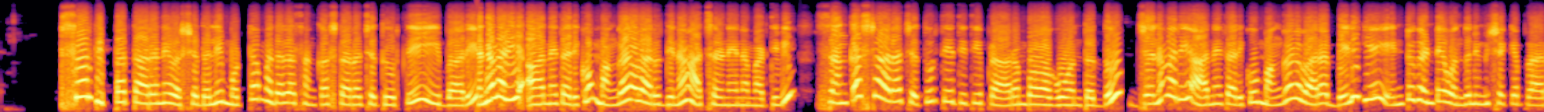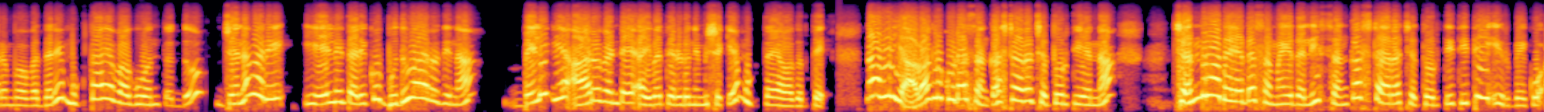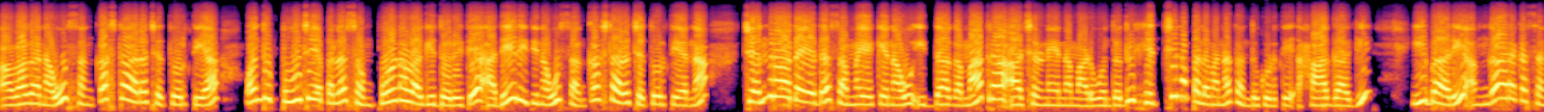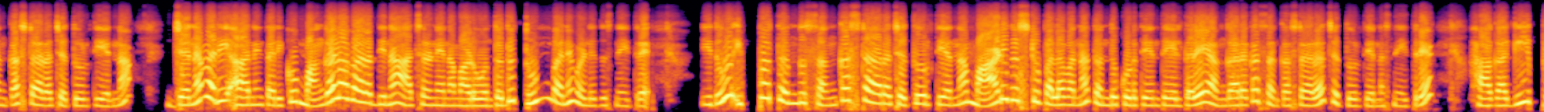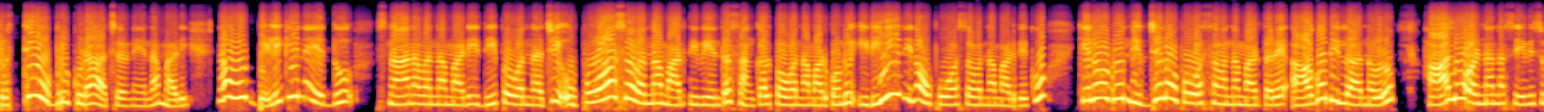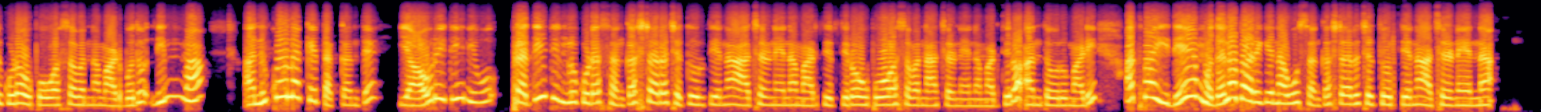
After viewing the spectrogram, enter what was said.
ಸಾವಿರದ ಇಪ್ಪತ್ತಾರನೇ ವರ್ಷದಲ್ಲಿ ಮೊಟ್ಟ ಮೊದಲ ಸಂಕಷ್ಟರ ಚತುರ್ಥಿ ಈ ಬಾರಿ ಜನವರಿ ಆರನೇ ತಾರೀಕು ಮಂಗಳವಾರದ ದಿನ ಆಚರಣೆಯನ್ನ ಮಾಡ್ತೀವಿ. ಸಂಕಷ್ಟಾರ ಚತುರ್ಥಿ ತಿಥಿ ಪ್ರಾರಂಭವಾಗುವಂತದ್ದು ಜನವರಿ ಆರನೇ ತಾರೀಕು ಮಂಗಳವಾರ ಬೆಳಿಗ್ಗೆ ಎಂಟು ಗಂಟೆ ಒಂದು ನಿಮಿಷಕ್ಕೆ ಪ್ರಾರಂಭವಾದರೆ ಮುಕ್ತಾಯವಾಗುವಂತದ್ದು ಜನವರಿ ಏಳನೇ ತಾರೀಕು ಬುಧವಾರ ದಿನ ಬೆಳಿಗ್ಗೆ ಆರು ಗಂಟೆ ಐವತ್ತೆರಡು ನಿಮಿಷಕ್ಕೆ ಮುಕ್ತಾಯವಾಗುತ್ತೆ. ನಾವು ಯಾವಾಗ್ಲೂ ಕೂಡ ಸಂಕಷ್ಟಹರ ಚತುರ್ಥಿಯನ್ನ ಚಂದ್ರೋದಯದ ಸಮಯದಲ್ಲಿ ಸಂಕಷ್ಟಾರ ಚತುರ್ಥಿ ತಿಥಿ ಇರಬೇಕು. ಆವಾಗ ನಾವು ಸಂಕಷ್ಟಾರ ಚತುರ್ಥಿಯ ಒಂದು ಪೂಜೆಯ ಫಲ ಸಂಪೂರ್ಣವಾಗಿ ದೊರೆಯುತ್ತೆ. ಅದೇ ರೀತಿ ನಾವು ಸಂಕಷ್ಟಾರ ಚತುರ್ಥಿಯನ್ನ ಚಂದ್ರೋದಯದ ಸಮಯಕ್ಕೆ ನಾವು ಇದ್ದಾಗ ಮಾತ್ರ ಆಚರಣೆಯನ್ನ ಮಾಡುವಂತದ್ದು ಹೆಚ್ಚಿನ ಫಲವನ್ನ ತಂದುಕೊಡುತ್ತೆ. ಹಾಗಾಗಿ ಈ ಬಾರಿ ಅಂಗಾರಕ ಸಂಕಷ್ಟಾರ ಚತುರ್ಥಿಯನ್ನ ಜನವರಿ ಆರನೇ ತಾರೀಕು ಮಂಗಳವಾರ ದಿನ ಆಚರಣೆಯನ್ನ ಮಾಡುವಂತದ್ದು ತುಂಬಾನೇ ಒಳ್ಳೆಯದು ಸ್ನೇಹಿತರೆ. ಇದು ಇಪ್ಪತ್ತೊಂದು ಸಂಕಷ್ಟಹಾರ ಚತುರ್ಥಿಯನ್ನ ಮಾಡಿದಷ್ಟು ಫಲವನ್ನ ತಂದು ಕೊಡುತ್ತೆ ಅಂತ ಹೇಳ್ತಾರೆ ಅಂಗಾರಕ ಸಂಕಷ್ಟಹಾರ ಚತುರ್ಥಿಯನ್ನ ಸ್ನೇಹಿತರೆ. ಹಾಗಾಗಿ ಪ್ರತಿಯೊಬ್ರು ಕೂಡ ಆಚರಣೆಯನ್ನ ಮಾಡಿ. ನಾವು ಬೆಳಿಗ್ಗೆನೆ ಎದ್ದು ಸ್ನಾನವನ್ನ ಮಾಡಿ, ದೀಪವನ್ನ ಹಚ್ಚಿ, ಉಪವಾಸವನ್ನ ಮಾಡ್ತೀವಿ ಅಂತ ಸಂಕಲ್ಪವನ್ನ ಮಾಡ್ಕೊಂಡು ಇಡೀ ದಿನ ಉಪವಾಸವನ್ನ ಮಾಡ್ಬೇಕು. ಕೆಲವೊಬ್ರು ನಿರ್ಜಲ ಉಪವಾಸವನ್ನ ಮಾಡ್ತಾರೆ, ಆಗೋದಿಲ್ಲ ಅನ್ನೋರು ಹಾಲು, ಹಣ್ಣನ್ನ ಸೇವಿಸಿ ಕೂಡ ಉಪವಾಸವನ್ನ ಮಾಡ್ಬೋದು. ನಿಮ್ಮ ಅನುಕೂಲಕ್ಕೆ ತಕ್ಕಂತೆ ಯಾವ ರೀತಿ ನೀವು ಪ್ರತಿ ತಿಂಗಳು ಕೂಡ ಸಂಕಷ್ಟಾರ ಚತುರ್ಥಿಯನ್ನ ಆಚರಣೆಯನ್ನ ಮಾಡ್ತಿರ್ತಿರೋ, ಉಪವಾಸವನ್ನ ಆಚರಣೆಯನ್ನ ಮಾಡ್ತಿರೋ ಅಂತವ್ರು ಮಾಡಿ ಅಥವಾ ಇದೇ ಮೊದಲ ಬಾರಿಗೆ ನಾವು ಸಂಕಷ್ಟಾರ ಚತುರ್ಥಿಯನ್ನ ಆಚರಣೆಯನ್ನ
